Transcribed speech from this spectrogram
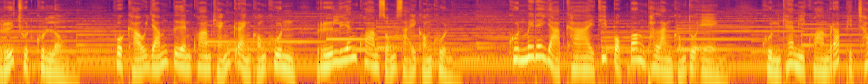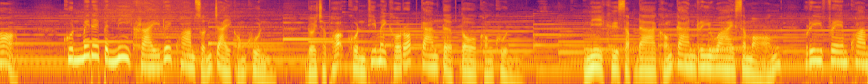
หรือฉุดคุณลง พวกเขาย้ำเตือนความแข็งแกร่งของคุณ หรือเลี้ยงความสงสัยของคุณ คุณไม่ได้หยาบคายที่ปกป้องพลังของตัวเอง คุณแค่มีความรับผิดชอบ คุณไม่ได้เป็นหนี้ใครด้วยความสนใจของคุณ โดยเฉพาะคนที่ไม่เคารพการเติบโตของคุณ นี่คือสัปดาห์ของการรีวายสมอง รีเฟรมความ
